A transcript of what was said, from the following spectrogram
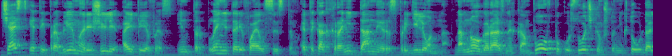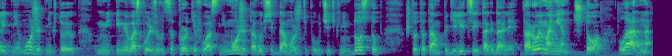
Часть этой проблемы решили IPFS – Interplanetary File System. Это как хранить данные распределенно на много разных компов по кусочкам, что никто удалить не может, никто ими воспользоваться против вас не может, а вы всегда можете получить к ним доступ, что-то там поделиться и так далее. Второй момент, что ладно,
